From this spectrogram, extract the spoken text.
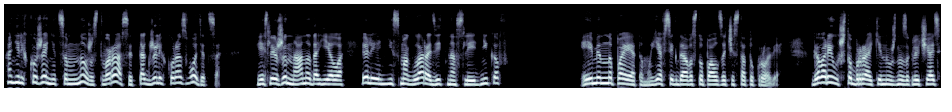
Они легко женятся множество раз и так же легко разводятся — если жена надоела или не смогла родить наследников. Именно поэтому я всегда выступал за чистоту крови. Говорил, что браки нужно заключать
